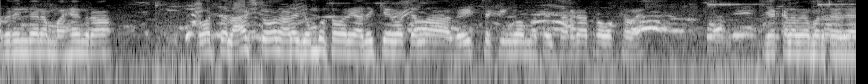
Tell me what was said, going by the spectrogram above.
ಅದರಿಂದ ನಮ್ಮ ಮಹೇಂದ್ರ. ಇವತ್ತು ಲಾಸ್ಟು ನಾಳೆ ಜಂಬೂ ಸವಾರಿ. ಅದಕ್ಕೆ ಇವತ್ತೆಲ್ಲ ವೆಯ್ಟ್ ಚೆಕ್ಕಿಂಗು ಮತ್ತು ದರ್ಗಾ ಹತ್ರ ಹೋಗ್ತವೆ. ಏಕಲವ್ಯ ಬರ್ತಾ ಇದೆ.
